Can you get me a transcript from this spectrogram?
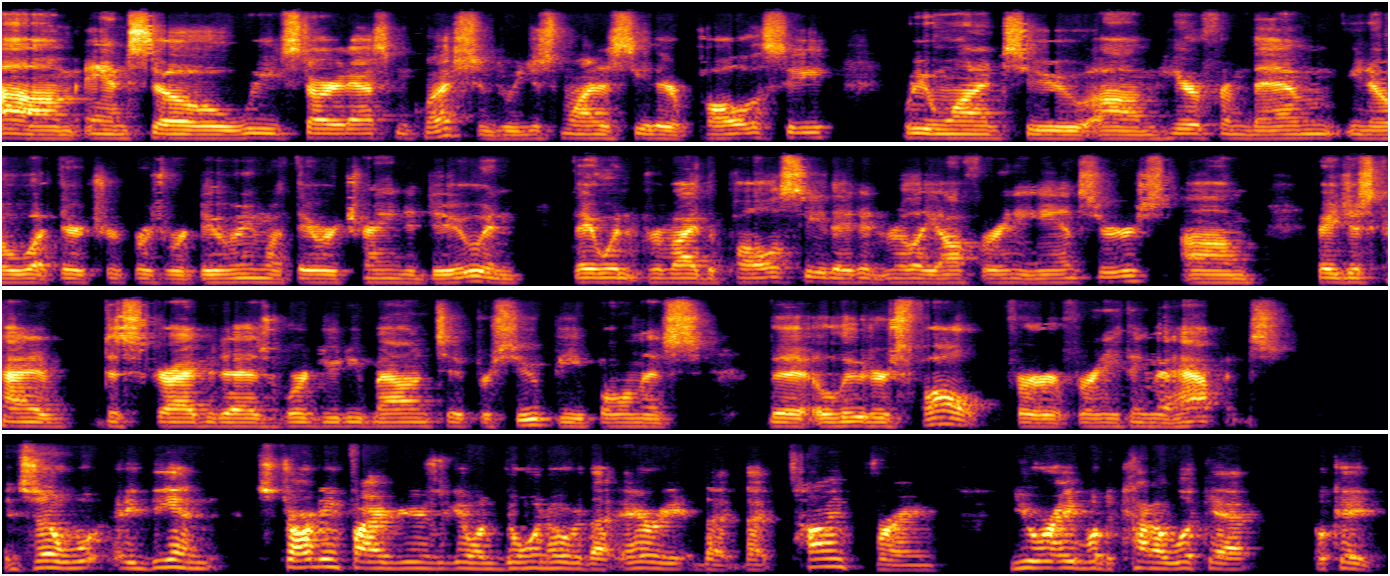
Um, and so we started asking questions. We just wanted to see their policy. We wanted to um, hear from them, you know, what their troopers were doing, what they were trying to do. And they wouldn't provide the policy. They didn't really offer any answers. Um, they just kind of described it as we're duty bound to pursue people and it's the eluder's fault for, for anything that happens. And so again, starting five years ago and going over that area, that, that time frame, you were able to kind of look at, okay,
